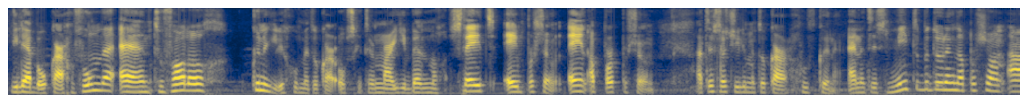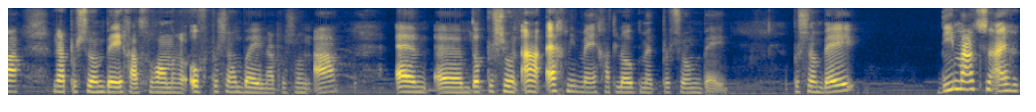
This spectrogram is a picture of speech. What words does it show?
Jullie hebben elkaar gevonden en toevallig kunnen jullie goed met elkaar opschieten. Maar je bent nog steeds één persoon, één apart persoon. Het is dat jullie met elkaar goed kunnen. En het is niet de bedoeling dat persoon A naar persoon B gaat veranderen. Of persoon B naar persoon A. En ehm, dat persoon A echt niet mee gaat lopen met persoon B. Persoon B, die maakt zijn eigen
